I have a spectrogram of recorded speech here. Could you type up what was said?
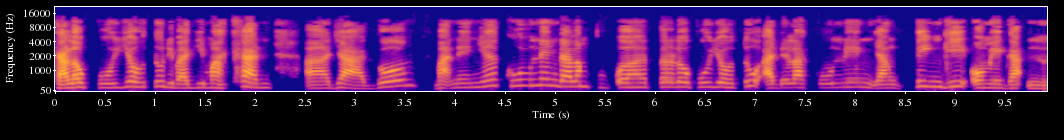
Kalau puyuh tu dibagi makan uh, jagung, maknanya kuning dalam uh, telur puyuh tu adalah kuning yang tinggi omega 6.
